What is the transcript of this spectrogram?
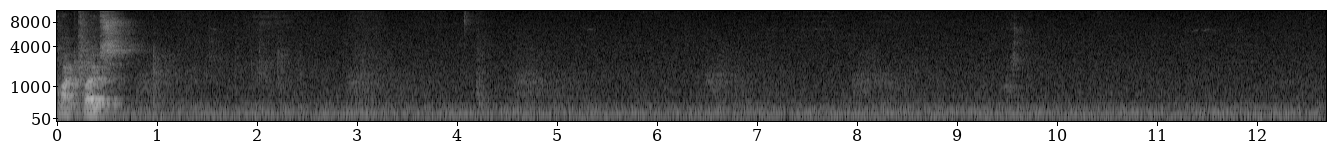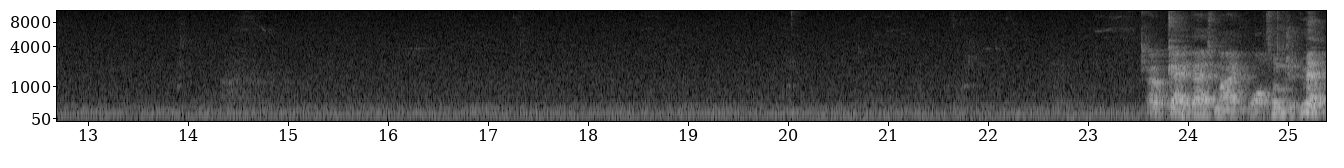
quite close. Okay, there's my 100 mil.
